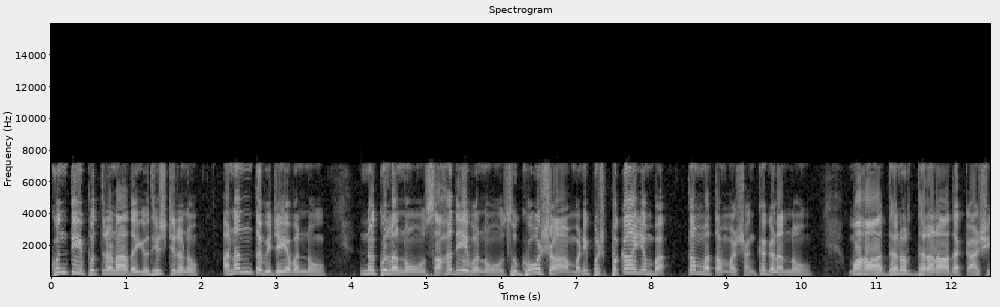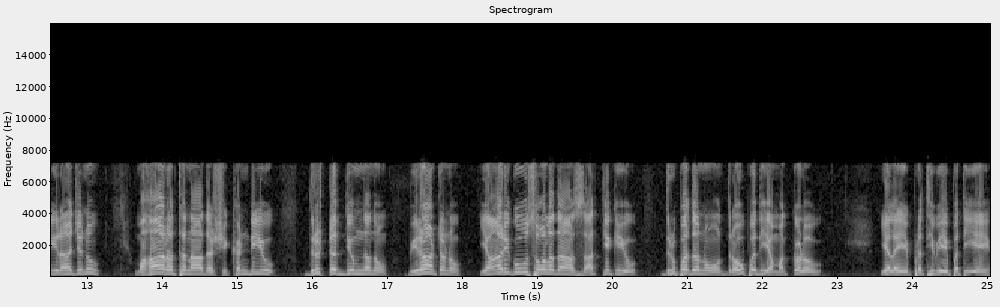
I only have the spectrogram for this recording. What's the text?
ಕುಂತಿಪುತ್ರನಾದ ಯುಧಿಷ್ಠಿರನು, ಅನಂತ ವಿಜಯವನ್ನು, ನಕುಲನು, ಸಹದೇವನು, ಸುಘೋಷ, ಮಣಿಪುಷ್ಪಕ ಎಂಬ ತಮ್ಮ ತಮ್ಮ ಶಂಖಗಳನ್ನು, ಮಹಾಧನುರ್ಧರನಾದ ಕಾಶಿರಾಜನು ಮಹಾರಥನಾದ ಶಿಖಂಡಿಯು ದೃಷ್ಟದ್ಯುಮ್ನನು, ವಿರಾಟನು, ಯಾರಿಗೂ ಸೋಲದ ಸಾತ್ಯಕಿಯು ದೃಪದನು ದ್ರೌಪದಿಯ ಮಕ್ಕಳು. ಎಲೆ ಪ್ರತಿಭೆಪತಿಯೇ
